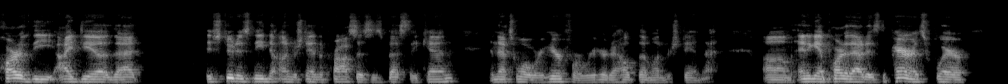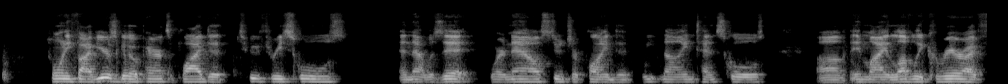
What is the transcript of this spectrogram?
part of the idea that the students need to understand the process as best they can, and that's what we're here for. We're here to help them understand that. Um, and again, part of that is the parents, where 25 years ago, parents applied to two, three schools, and that was it. Where now students are applying to eight, nine, ten schools. Um, in my lovely career, I've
